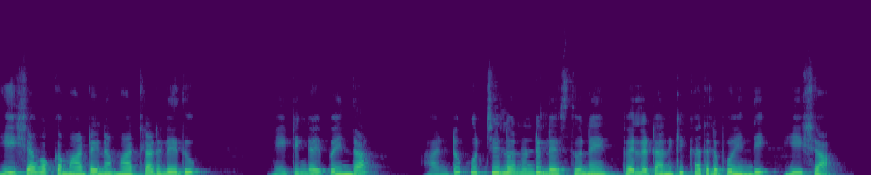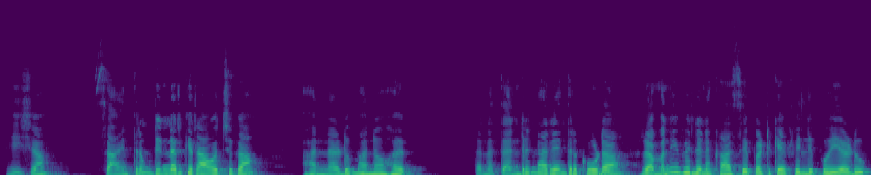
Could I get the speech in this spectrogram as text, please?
ఈషా ఒక్క మాటైనా మాట్లాడలేదు. మీటింగ్ అయిపోయిందా? అంటూ కుర్చీలో నుండి లేస్తూనే వెళ్ళటానికి కదలిపోయింది ఈషా ఈషా సాయంత్రం డిన్నర్కి రావచ్చుగా? అన్నాడు మనోహర్. తన తండ్రి నరేంద్ర కూడా రమణి వెళ్ళిన కాసేపటికే వెళ్ళిపోయాడు.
